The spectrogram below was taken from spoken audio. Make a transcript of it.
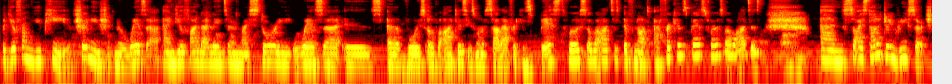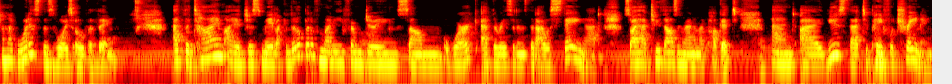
But you're from UP. Surely you should know Weza. And you'll find out later in my story, Weza is a voiceover artist. He's one of South Africa's best voiceover artists, if not Africa's best voiceover voiceover artist. And so I started doing research and I'm like, what is this voiceover thing? At the time, I had just made like a little bit of money from doing some work at the residence that I was staying at. So I had 2,000 Rand in my pocket and I used that to pay for training.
